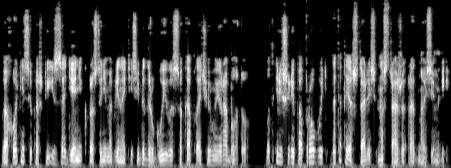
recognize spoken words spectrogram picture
В охотницы пошли из-за денег, просто не могли найти себе другую высокооплачиваемую работу. Вот и решили попробовать, да так и остались на страже родной земли.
